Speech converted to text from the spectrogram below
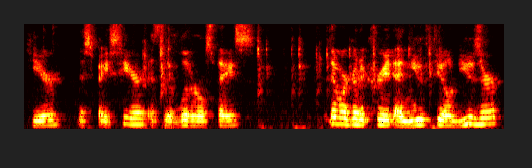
here, the space here is the literal space. Then we're going to create a new field user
